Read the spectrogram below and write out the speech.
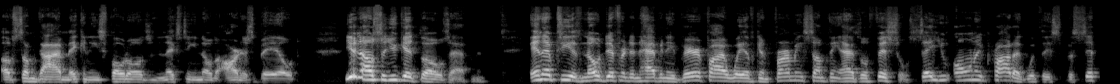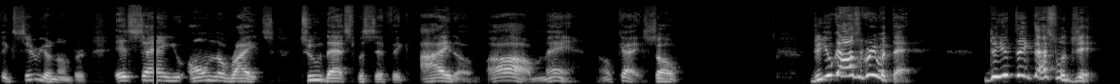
of some guy making these photos, and the next thing you know, the artist bailed. You know, so you get those happening. NFT is no different than having a verified way of confirming something as official. Say you own a product with a specific serial number, it's saying you own the rights to that specific item. Oh, man. Okay. So, do you guys agree with that? Do you think that's legit?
